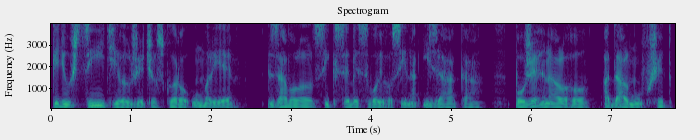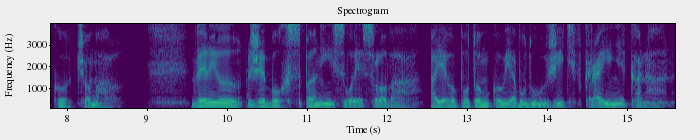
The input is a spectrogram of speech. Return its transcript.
Keď už cítil, že čoskoro umrie, zavolal si k sebe svojho syna Izáka, požehnal ho a dal mu všetko, čo mal. Veril, že Boh splní svoje slová a jeho potomkovia budú žiť v krajine Kanán.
